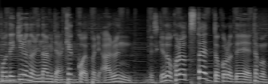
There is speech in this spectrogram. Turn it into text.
こうできるのになみたいな結構やっぱりあるんですけどこれを伝えたところで多分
